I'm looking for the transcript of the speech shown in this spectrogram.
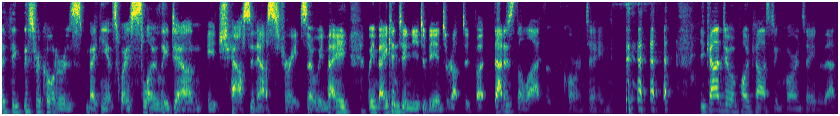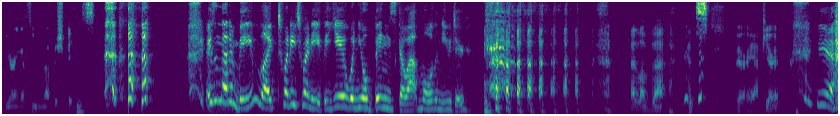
I think this recorder is making its way slowly down each house in our street, so we may we may continue to be interrupted, but that is the life of quarantine. you can't do a podcast in quarantine without hearing a few rubbish bins. Isn't that a meme? Like 2020, the year when your bins go out more than you do. I love that. It's very accurate. Yeah.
